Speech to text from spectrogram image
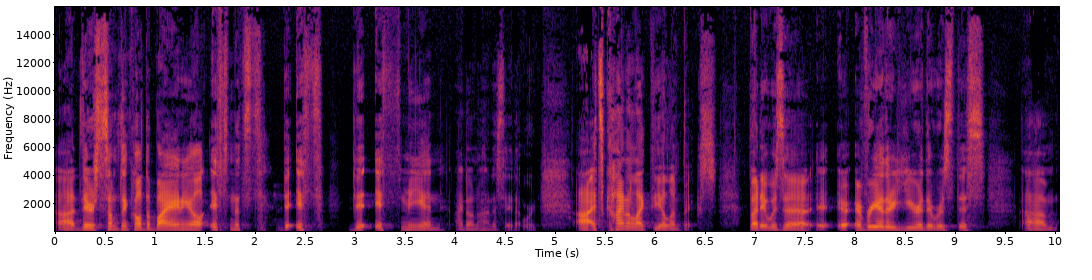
Uh, there's something called the biennial isthmus, the, the Isthmian. I don't know how to say that word. Uh, it's kind of like the Olympics, but it was a every other year there was this um,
